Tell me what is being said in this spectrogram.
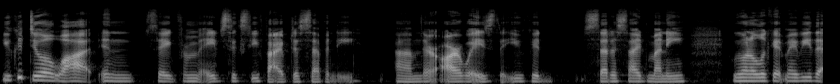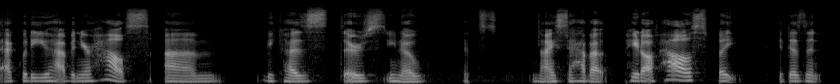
you could do a lot in say from age 65 to 70 um, there are ways that you could set aside money. We want to look at maybe the equity you have in your house um, because there's, you know, it's nice to have a paid off house, but it doesn't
